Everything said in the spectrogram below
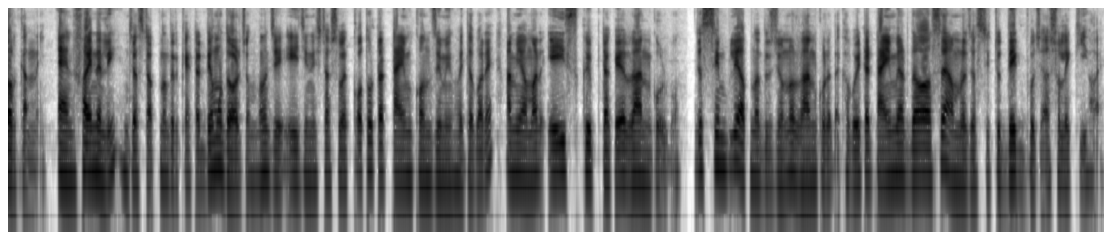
দরকার নেই। অ্যান্ড ফাইনালি জাস্ট আপনাদেরকে একটা ডেমো দেওয়ার জন্য যে এই জিনিসটা আসলে কতটা টাইম কনজিউমিং হইতে পারে, আমি আমার এই স্ক্রিপ্টটাকে রান করব। জাস্ট সিম্পলি আপনাদের জন্য রান করে দেখাবো। এটা টাইমার দেওয়া আছে, আমরা জাস্ট একটু দেখব যে আসলে কি হয়।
